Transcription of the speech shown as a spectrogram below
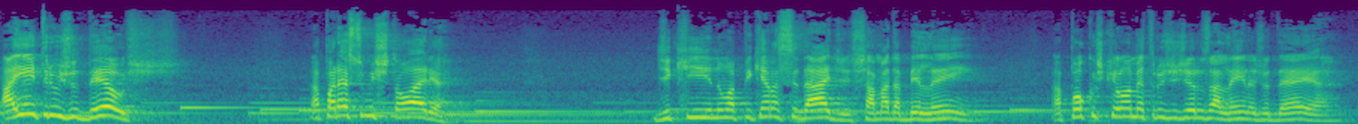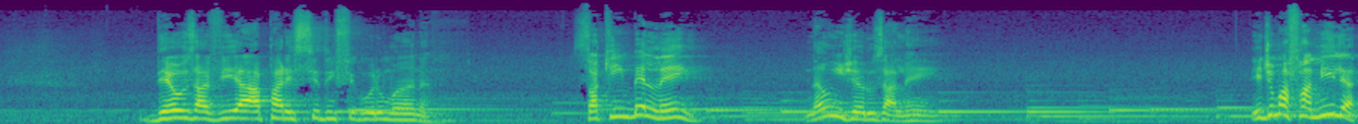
Aí entre os judeus aparece uma história de que numa pequena cidade chamada Belém, a poucos quilômetros de Jerusalém, na Judéia, Deus havia aparecido em figura humana. Só que em Belém, não em Jerusalém. E de uma família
